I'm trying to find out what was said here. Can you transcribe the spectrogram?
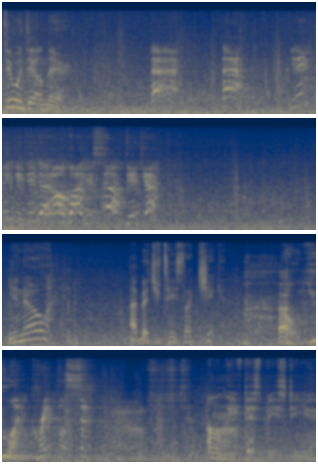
You doing down there? Ha ha! You didn't think you did that all by yourself, did ya? You know, I bet you taste like chicken. oh, you ungrateful son. I'll leave this beast to you.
